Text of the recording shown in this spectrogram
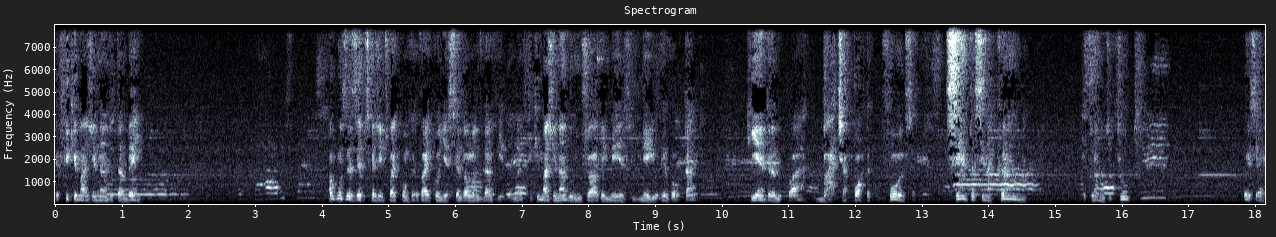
Eu fico imaginando também alguns exemplos que a gente vai, vai conhecendo ao longo da vida. Né? Fico imaginando um jovem mesmo, meio revoltado, que entra no quarto, bate a porta com força, senta-se na cama, reclama de tudo. Pois é,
